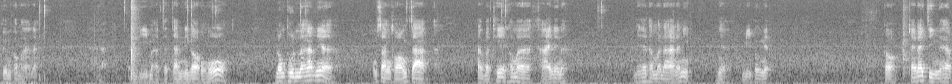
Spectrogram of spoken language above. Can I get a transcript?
เพิ่มเข้ามานะไอ้บีมหัศจรรย์นี่ก็โอ้โห ลงทุนนะครับเนี่ย ผมสั่งของจากต่างประเทศเข้ามาขายเลยนะ ไม่ใช่ธรรมดานะนี่ เนี่ยหมีพวกเนี้ย ก็ใช้ได้จริงนะครับ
